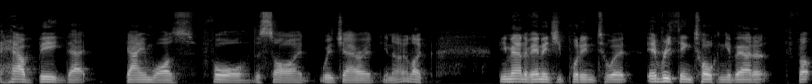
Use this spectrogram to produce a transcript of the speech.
how big that game was for the side with Jarrod. You know, like the amount of energy put into it, everything talking about it for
